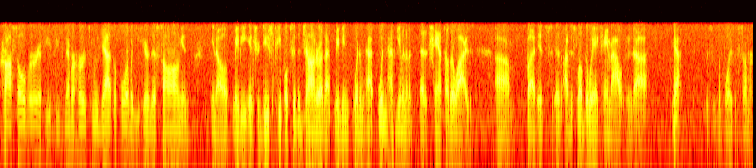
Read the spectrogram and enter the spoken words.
cross over if, you, if you've never heard smooth jazz before, but you hear this song and you know maybe introduce people to the genre that maybe wouldn't have wouldn't have given them a, a chance otherwise. Um, but it's it, I just love the way it came out, and uh, yeah, this is the Boys of Summer.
